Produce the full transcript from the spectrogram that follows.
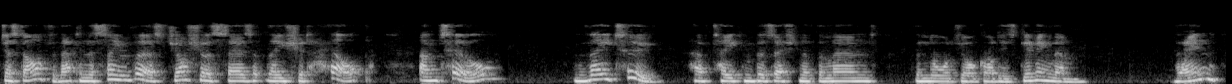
just after that in the same verse, Joshua says that they should help until they too have taken possession of the land the Lord your God is giving them. Then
